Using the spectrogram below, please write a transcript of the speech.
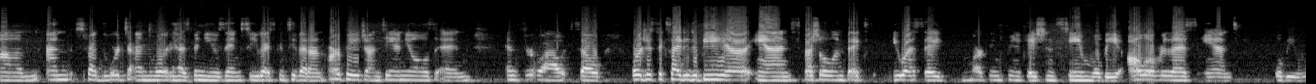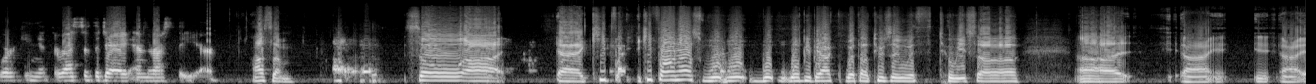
um, and spread the word to end the word has been using. So you guys can see that on our page, on Daniel's, and and throughout. So we're just excited to be here, and Special Olympics USA marketing communications team will be all over this, and we'll be working it the rest of the day and the rest of the year. Awesome. So uh, uh, keep keep following us. We'll, we'll, we'll- be back with our Tuesday with Teresa uh, uh, uh,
